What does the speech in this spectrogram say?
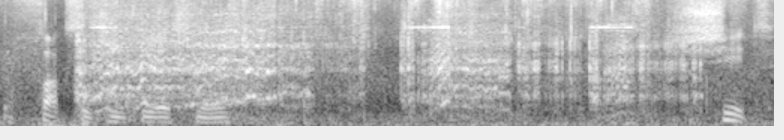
The fuck's the GPS, man? Shit.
